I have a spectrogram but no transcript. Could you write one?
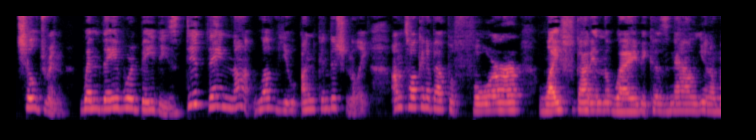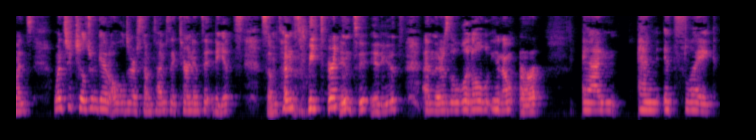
children when they were babies, did they not love you unconditionally? I'm talking about before life got in the way because now, you know, once once your children get older, sometimes they turn into idiots. Sometimes we turn into idiots and there's a little, you know, er and and it's like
